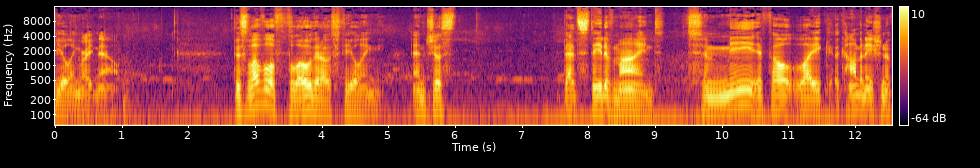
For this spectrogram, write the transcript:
feeling right now. This level of flow that I was feeling, and just that state of mind, to me, it felt like a combination of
